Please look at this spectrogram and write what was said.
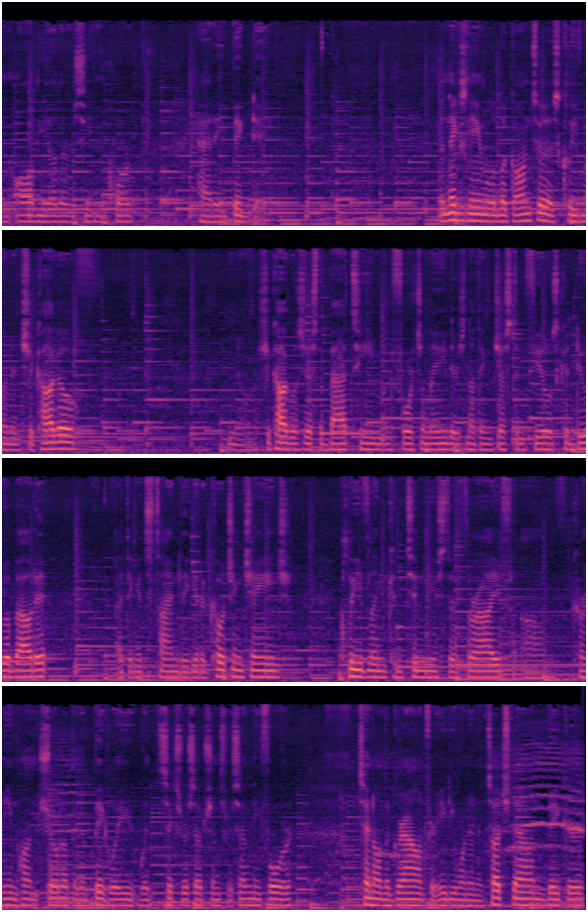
and all the other receiving corps had a big day. The next game we'll look on to is Cleveland and Chicago. Chicago's just a bad team. Unfortunately, there's nothing Justin Fields could do about it. I think it's time they get a coaching change. Cleveland continues to thrive. Um, Kareem Hunt showed up in a big way with six receptions for 74, 10 on the ground for 81 and a touchdown. Baker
